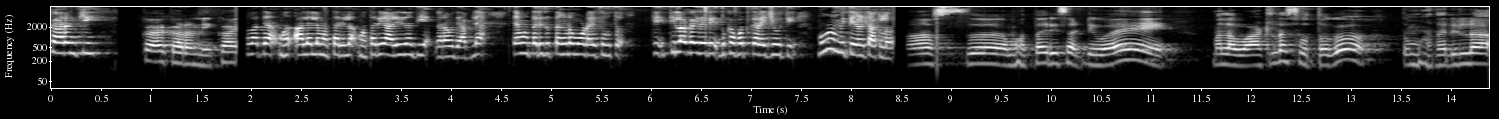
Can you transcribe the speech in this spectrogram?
कारण की. काय कारण आहे? काय? मला त्या म्हा- आलेल्या म्हातारीला म्हातारी आली ना ती घरामध्ये आपल्या त्या म्हातारीचं तंगडं मोडायचं होतं. ती तिला काहीतरी दुखापत करायची होती म्हणून मी तेल टाकलं. असं म्हातारीसाठी वय? मला वाटलंच होतं ग. तू म्हातारीला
